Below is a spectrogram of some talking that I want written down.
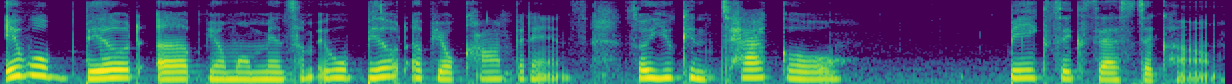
It will build up your momentum, it will build up your confidence so you can tackle big success to come.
